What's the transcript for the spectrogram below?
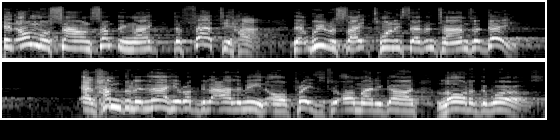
It almost sounds something like the Fatiha that we recite 27 times a day. Alhamdulillahi Rabbil Alameen. All praises to Almighty God, Lord of the worlds.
